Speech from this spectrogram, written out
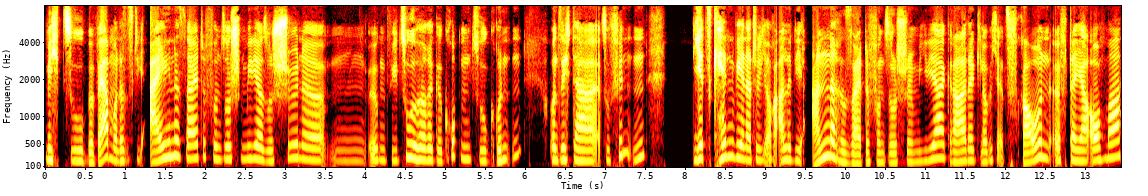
mich zu bewerben und das ist die eine Seite von Social Media, so schöne irgendwie zugehörige Gruppen zu gründen und sich da zu finden. Jetzt kennen wir natürlich auch alle die andere Seite von Social Media, gerade, glaube ich, als Frauen öfter ja auch mal.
